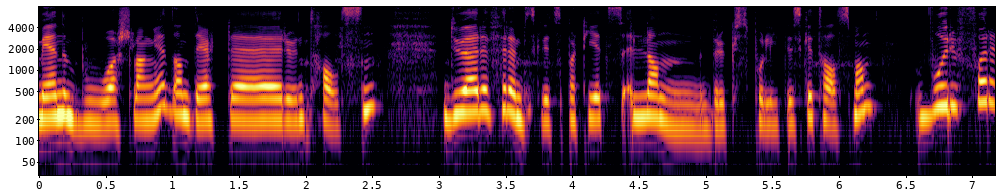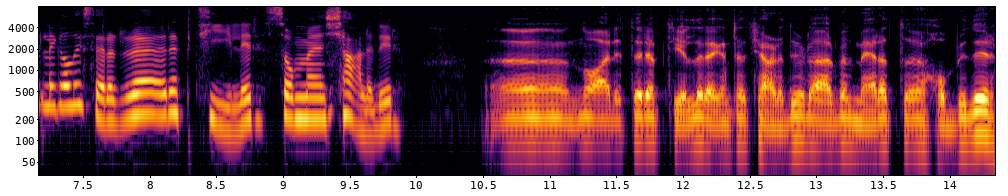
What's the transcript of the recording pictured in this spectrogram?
med en boaslange dandert eh, rundt halsen. Du er Fremskrittspartiets landbrukspolitiske talsmann. Hvorfor legaliserer dere reptiler som kjæledyr? Uh, nå er ikke reptiler egentlig et kjæledyr, det er vel mer et uh, hobbydyr.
